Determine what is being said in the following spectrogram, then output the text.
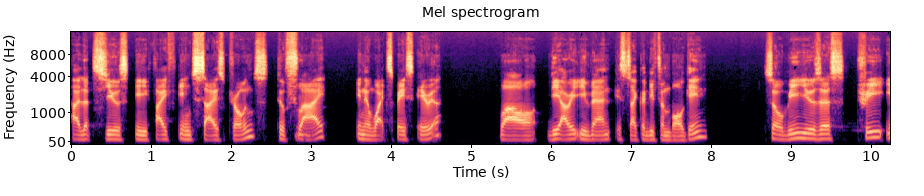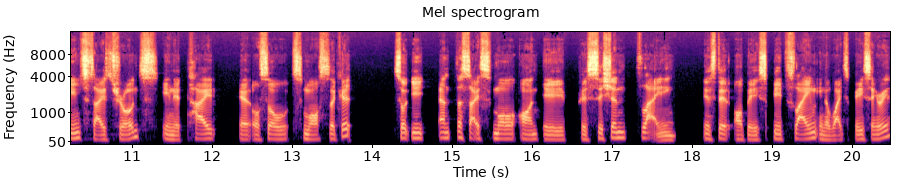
pilots use the five inch size drones to hmm. fly mm. in a white space area, while DRA event is like a different ballgame. So we uses three inch size drones in a tight and also small circuit. So it emphasizes more on a precision flying instead of a speed flying in a white space area.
